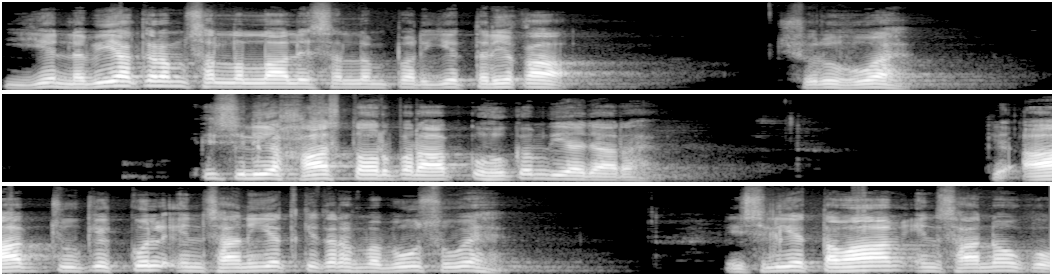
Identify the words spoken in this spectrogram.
یہ نبی اکرم صلی اللہ علیہ وسلم پر یہ طریقہ شروع ہوا ہے۔ اس لیے خاص طور پر آپ کو حکم دیا جا رہا ہے کہ آپ چونکہ کل انسانیت کی طرف مبوس ہوئے ہیں اس لیے تمام انسانوں کو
